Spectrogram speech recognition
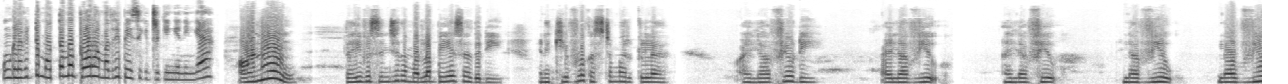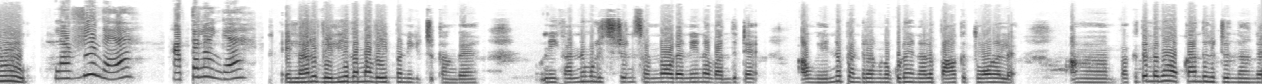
உங்களை விட்டு மொத்தமா போற மாதிரி பேசிக்கிட்டு இருக்கீங்க நீங்க? அனு தயவு செஞ்சு இந்த மாதிரிலாம் பேசாதடி. எனக்கு எவ்வளவு கஷ்டமா இருக்குல்ல. ஐ லவ் யூ டி. I love you I love you love you love you love யூங்க அத்தெல்லாம் எல்லாரும் எல்லாரும் தான் வெயிட் பண்ணிக்கிட்டு இருக்காங்க நீ கண்ணு முழிச்சிட்டுன்னு சொன்ன உடனே நான் வந்துட்டேன். அவங்க என்ன பண்றாங்கன்னு கூட என்னால பார்க்க தோணல. பக்கத்துல தான் உட்காந்துக்கிட்டு இருந்தாங்க.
